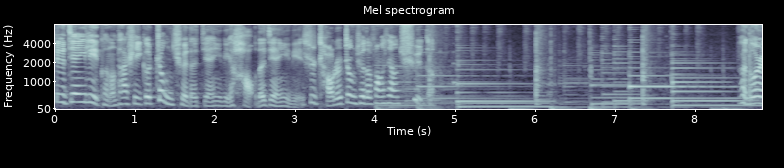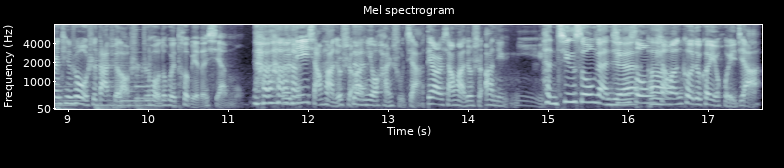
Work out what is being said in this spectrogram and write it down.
这个建议力可能它是一个正确的建议力，好的建议力是朝着正确的方向去的。很多人听说我是大学老师之后，都会特别的羡慕。呃 第一想法就是啊，你有寒暑假；第二想法就是啊，你你很轻松，感觉轻松，嗯上完课就可以回家。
